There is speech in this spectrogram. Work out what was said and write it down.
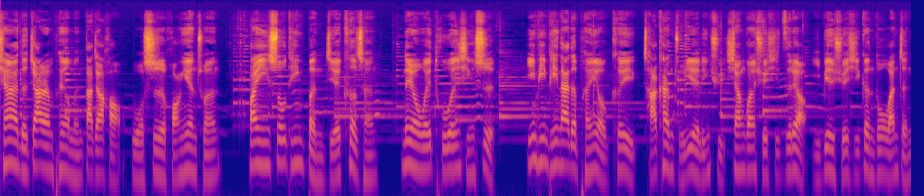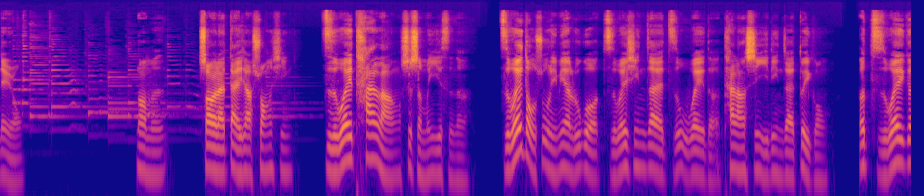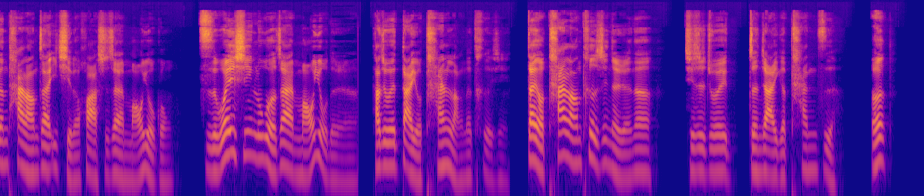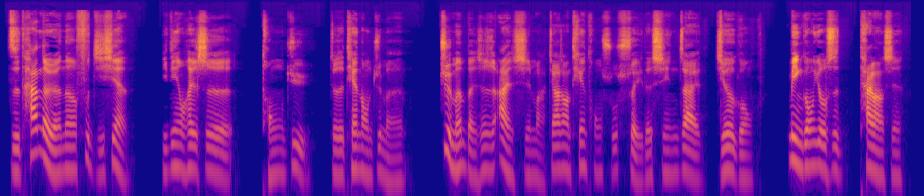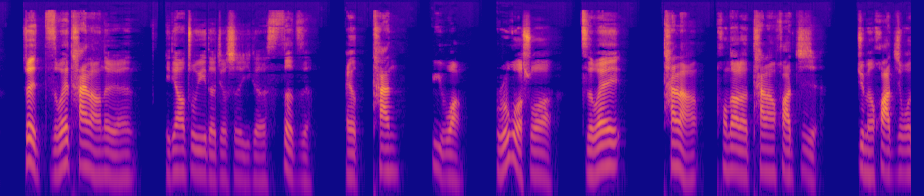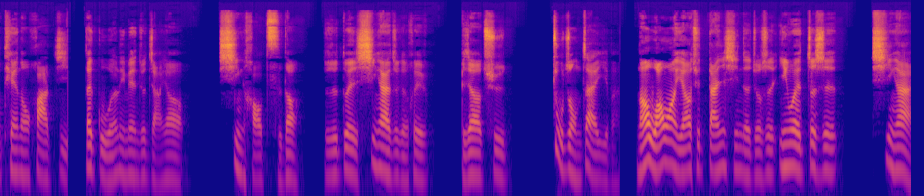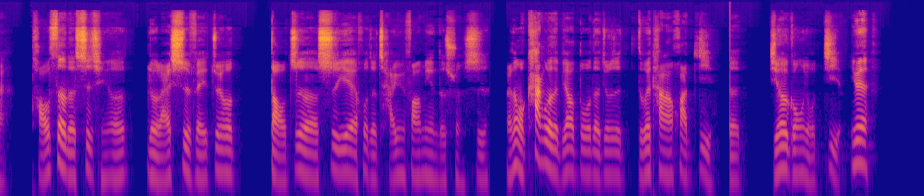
亲爱的家人朋友们，大家好，我是黄彦纯，欢迎收听本节课程，内容为图文形式。音频平台的朋友可以查看主页领取相关学习资料，以便学习更多完整内容。那我们稍微来带一下双星，紫微贪狼是什么意思呢？紫微斗数里面，如果紫微星在子午位的，贪狼星一定在对宫。而紫薇跟太郎在一起的话，是在卯酉宫。紫薇星如果在卯酉的人，他就会带有贪狼的特性。带有贪狼特性的人呢，其实就会增加一个贪字。而子贪的人呢，负极限一定会是同巨，就是天同巨门。巨门本身是暗星嘛，加上天同属水的星在极恶宫，命宫又是贪狼星。所以紫薇贪狼的人一定要注意的就是一个色字，还有贪欲望。如果说紫薇贪狼碰到了贪狼化忌、巨门化忌或天龙化忌，在古文里面就讲要性好辞道，就是对性爱这个会比较去注重在意吧。然后往往也要去担心的就是因为这是性爱桃色的事情而。惹来是非，最后导致了事业或者财运方面的损失。反正我看过的比较多的就是紫薇贪狼化忌的极恶宫有忌，因为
